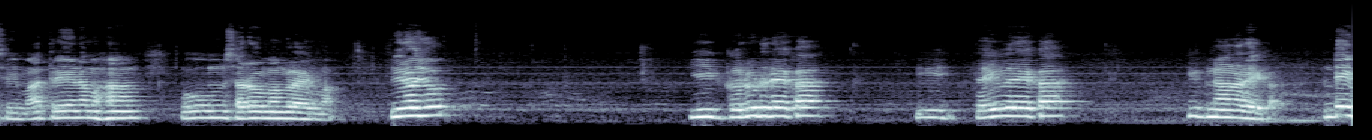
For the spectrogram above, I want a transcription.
శ్రీ మాత్రే నమ. ఓం సర్వమంగళాయ నమ. ఈరోజు ఈ గరుడు రేఖ ఈ దైవ రేఖ ఈ జ్ఞానరేఖ అంటే ఈ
